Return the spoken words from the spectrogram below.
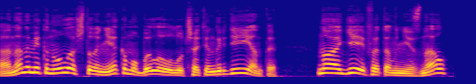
Она намекнула, что некому было улучшать ингредиенты, но Агеев этого не знал,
